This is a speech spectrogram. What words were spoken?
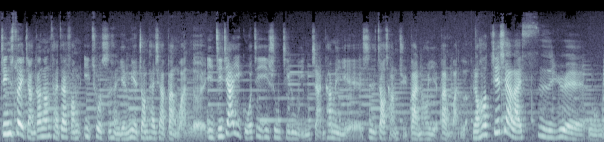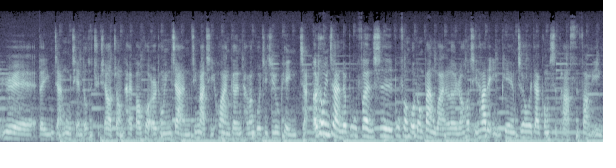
金穗奖刚刚才在防疫措施很严密的状态下办完了，以及嘉义国际艺术纪录影展，他们也是照常举办，然后也办完了。然后接下来四月、五月的影展目前都是取消的状态，包括儿童影展、金马奇幻跟台湾国际纪录片影展。儿童影展的部分是部分活动办完了，然后其他的影片之后会在公司 Plus 放映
